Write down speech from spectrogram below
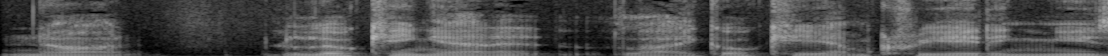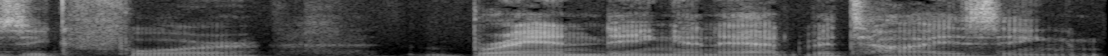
not looking at it like, okay, I'm creating music for branding and advertising.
